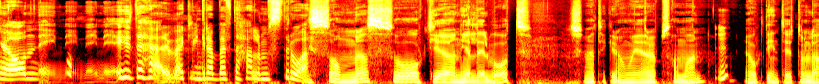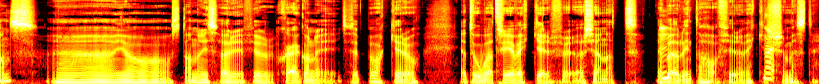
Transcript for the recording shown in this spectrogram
Ja nej nej nej. nej. Det här är verkligen grabba efter halmstrå. I somras så åkte jag en hel del båt som jag tycker om att göra på sommaren. Mm. Jag åkte inte utomlands. Eh, Jag stannade i Sverige för skärgården är supervacker och jag tog bara tre veckor för jag kände att jag Mm. behövde inte ha fyra veckors Nej. semester.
